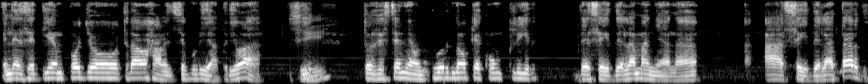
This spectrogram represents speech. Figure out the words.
En ese tiempo yo trabajaba en seguridad privada. ¿sí? Entonces tenía un turno que cumplir de 6 de la mañana a 6 de la tarde.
